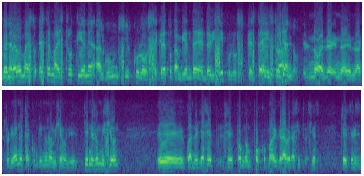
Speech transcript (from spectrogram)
Venerable maestro, ¿este maestro tiene algún círculo secreto también de, discípulos que esté instruyendo? no, él en la, actualidad no está cumpliendo una misión. tiene su misión eh, cuando ya se, ponga un poco más grave la situación. Entonces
